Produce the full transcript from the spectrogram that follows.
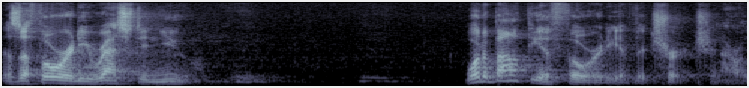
Does authority rest in you? What about the authority of the church in our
